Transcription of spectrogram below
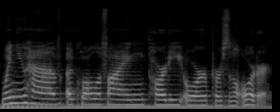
when you have a qualifying party or personal order.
